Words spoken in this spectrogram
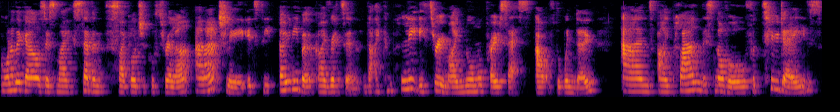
one of the girls is my seventh psychological thriller. And actually, it's the only book I've written that I completely threw my normal process out of the window. And I planned this novel for two days.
